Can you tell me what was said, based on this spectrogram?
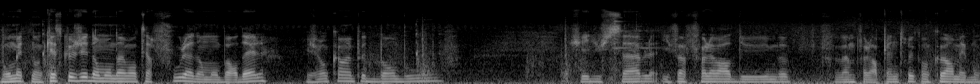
Bon maintenant, qu'est-ce que j'ai dans mon inventaire fou là, dans mon bordel? J'ai encore un peu de bambou. J'ai du sable. Il va falloir du... va me falloir plein de trucs encore, mais bon.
